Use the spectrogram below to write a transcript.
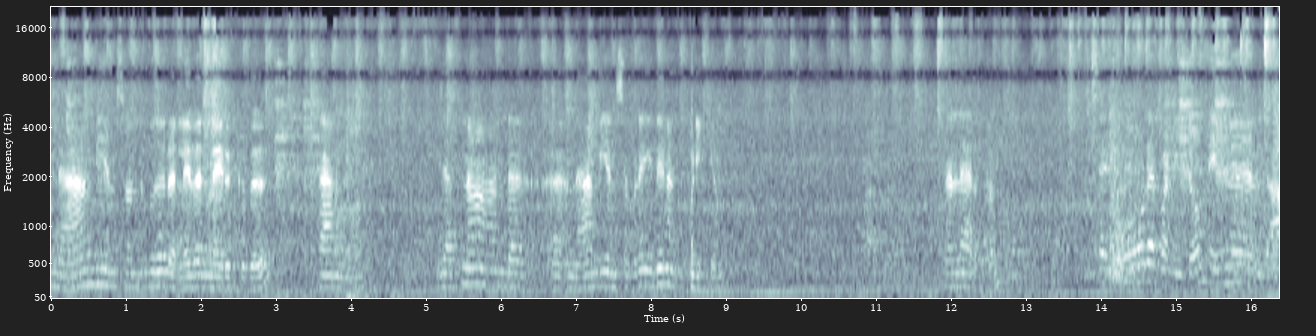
இந்த ஆம்பியன்ஸ் வந்து வேறு லெவலில் இருக்குது. பாருங்க ஜப்னா அந்த அந்த ஆம்பியன்ஸை விட இது எனக்கு பிடிக்கும். நல்லா இருக்கும். சரி ஆர்டர் பண்ணிட்டோம். என்னன்னா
